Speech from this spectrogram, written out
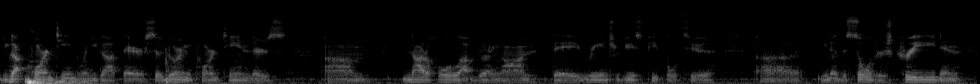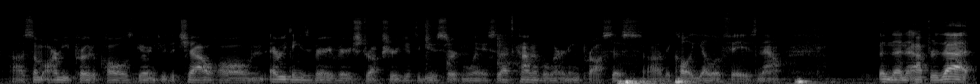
you got quarantined when you got there. So during the quarantine, there's um, not a whole lot going on. They reintroduce people to uh, you know the soldiers' creed and uh, some army protocols going through the chow hall, and everything is very very structured. You have to do a certain way. So that's kind of a learning process. Uh, they call it yellow phase now. And then after that,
